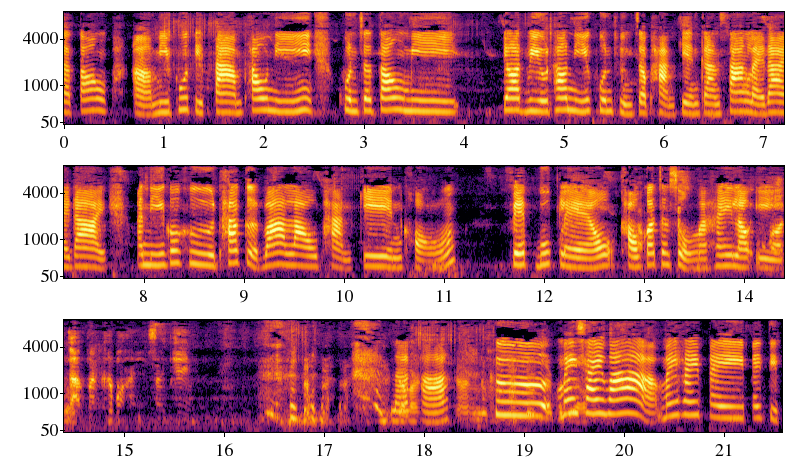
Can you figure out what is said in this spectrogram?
จะต้องอมีผู้ติดตามเท่านี้ คุณจะต้องมี ยอดวิวเท่านี้คุณถึงจะผ่านเกณฑ์การสร้างรายได้ได้ อันนี้ก็คือถ้าเกิดว่าเราผ่านเกณฑ์ของ Facebook แล้ว เขาก็จะส่งมาให้เราเองอาจารย์มันคือบ่ให้ใส่กิ้งนะคะ คือไม่ใช่ว่าไม่ให้ไปไปติด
